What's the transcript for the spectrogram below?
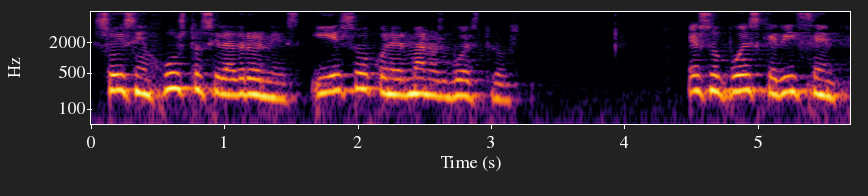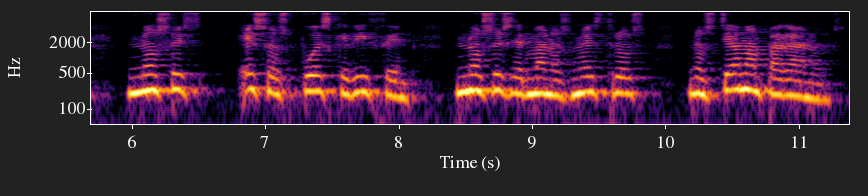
sois injustos y ladrones, y eso con hermanos vuestros. Eso pues que dicen, no sois, esos pues que dicen, no sois hermanos nuestros, nos llaman paganos.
